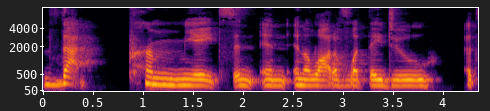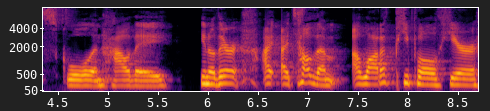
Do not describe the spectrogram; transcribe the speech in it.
that permeates in, in in a lot of what they do at school and how they you know they're I, I tell them a lot of people here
